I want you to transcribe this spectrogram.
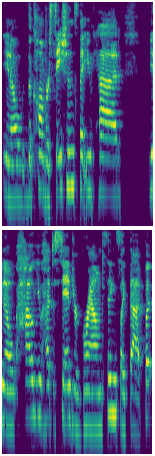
you know, the conversations that you had, you know, how you had to stand your ground, things like that. But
